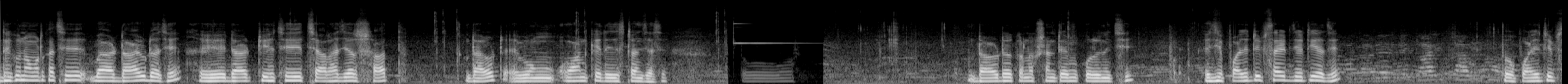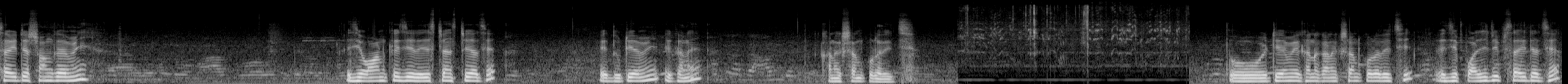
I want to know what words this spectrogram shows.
দেখুন আমার কাছে, বা ডায়োড আছে এই ডায়োডটি হচ্ছে চার হাজার সাত ডায়োড এবং ওয়ান কে রেজিস্ট্যান্স আছে। তো ডায়োডের কানেকশানটি আমি করে নিচ্ছি। এই যে পজিটিভ সাইড যেটি আছে, তো পজিটিভ সাইডের সঙ্গে আমি এই যে ওয়ান কে যে রেজিস্ট্যান্সটি আছে, এই দুটি আমি এখানে কানেকশান করে দিচ্ছি। তো এটি আমি এখানে কানেকশান করে দিচ্ছি। এই যে পজিটিভ সাইড আছে,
